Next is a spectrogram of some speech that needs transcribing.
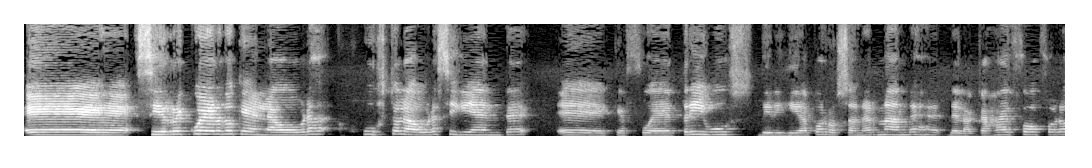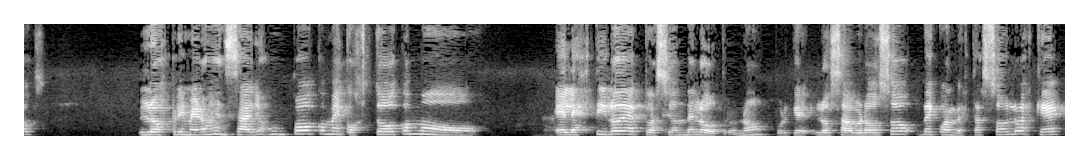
Eh, sí recuerdo que en la obra, justo la obra siguiente, eh, que fue Tribus, dirigida por Rosana Hernández eh, de la Caja de Fósforos. Los primeros ensayos un poco me costó como el estilo de actuación del otro, ¿no? Porque lo sabroso de cuando estás solo es que,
